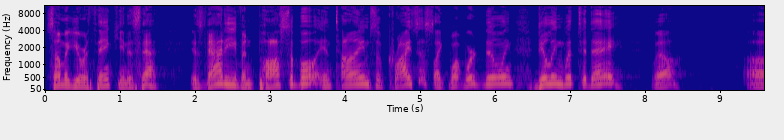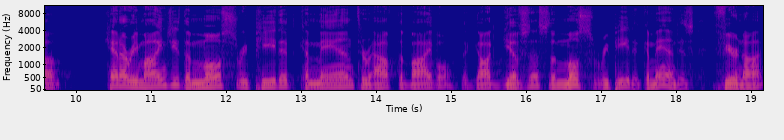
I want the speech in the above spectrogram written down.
Some of you are thinking, is that is that even possible in times of crisis like what we're doing dealing with today? Well, uh, can I remind you the most repeated command throughout the Bible that God gives us? The most repeated command is fear not,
